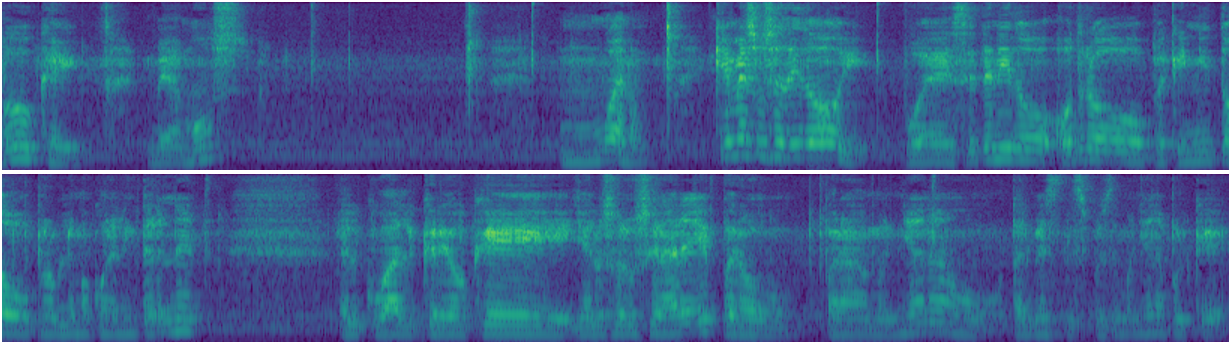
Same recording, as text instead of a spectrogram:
ok. Veamos. Bueno, ¿qué me ha sucedido hoy? Pues he tenido otro pequeñito problema con el internet el cual creo que ya lo solucionaré, pero para mañana o tal vez después de mañana, porque,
